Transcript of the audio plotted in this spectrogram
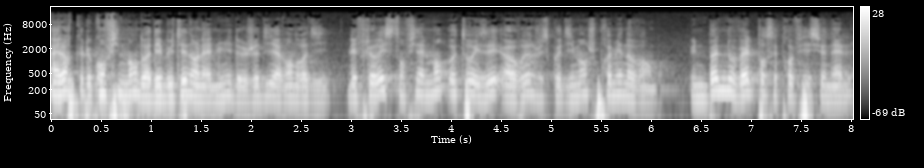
Alors que le confinement doit débuter dans la nuit de jeudi à vendredi, les fleuristes sont finalement autorisés à ouvrir jusqu'au dimanche 1er novembre. Une bonne nouvelle pour ces professionnels,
